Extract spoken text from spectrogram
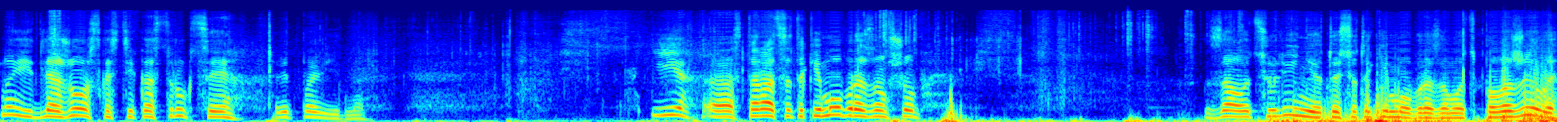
Ну і для жорсткості конструкції відповідно. І е, старатися таким образом, щоб за оцю лінію, тобто таким образом от положили,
